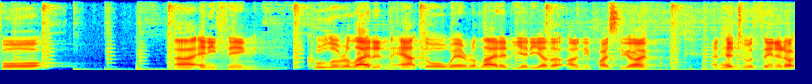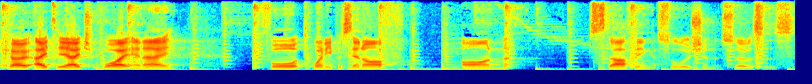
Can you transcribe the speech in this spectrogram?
for uh, anything cooler related and outdoor wear related. Yeti are the only place to go. And head to athyna.co, A-T-H-Y-N-A, for 20% off on staffing solution services.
